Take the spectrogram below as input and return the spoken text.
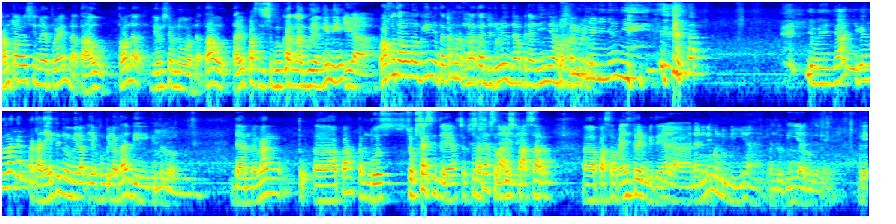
kamu tahu Sinaya Twain enggak tahu. Tahu enggak Jerusalem Luan enggak tahu. Tapi pas disuguhkan lagu yang ini, Iya. "Oh, aku tahu lagu ini tapi enggak tahu judulnya dan penyanyinya. Bahkan Begitu. bernyanyi-nyanyi. ya nyanyi kan malah kan makanya itu yang aku bilang yang aku bilang tadi gitu loh Hmm. dan memang tu- eh, apa tembus sukses gitu ya sukses, Sukses tembus pasar eh, pasar mainstream gitu ya Iya, dan ini mendunia. mendunia gitu loh oke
